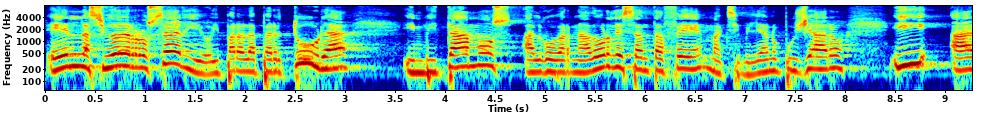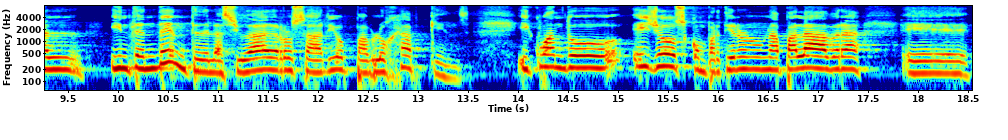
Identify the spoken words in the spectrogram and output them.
en la ciudad de Rosario y para la apertura invitamos al gobernador de Santa Fe, Maximiliano Puyaro, y al intendente de la ciudad de Rosario, Pablo Hopkins. Y cuando ellos compartieron una palabra, eh,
